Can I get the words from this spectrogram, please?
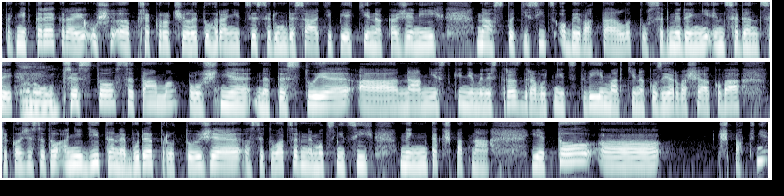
tak některé kraje už eh, překročily tu hranici 75 nakažených na 100 tisíc obyvatel, tu sedmidenní incidenci. Ano. Přesto se tam plošně netestuje a náměstkyně ministra zdravotnictví Martina Koziar Vašáková řekla, že se to ani dít nebude, protože situace v nemocnicích není tak špatná. Je to uh, špatně?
